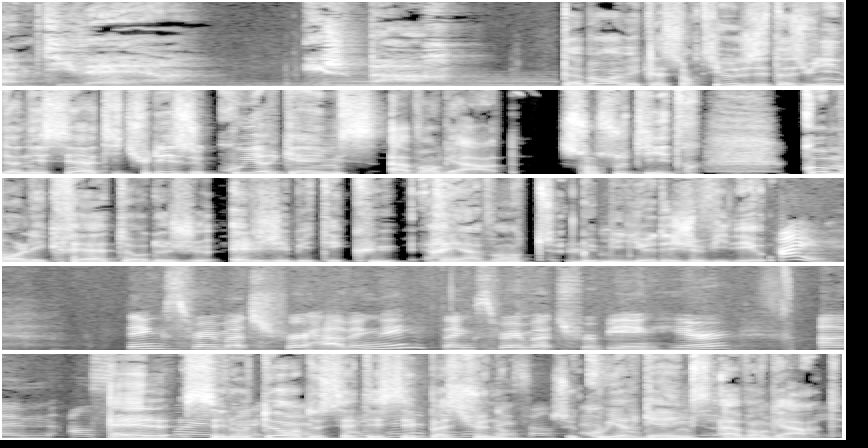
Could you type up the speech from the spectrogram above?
Un petit verre et je pars. D'abord avec la sortie aux États-Unis d'un essai intitulé The Queer Games Avant-Garde. Son sous-titre Comment les créateurs de jeux LGBTQ réinventent le milieu des jeux vidéo. Hi. Thanks very much for having me. Thanks very much for being here. I'll say Elle, c'est l'auteur de cet essai passionnant, as Queer Games Avant-Garde.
